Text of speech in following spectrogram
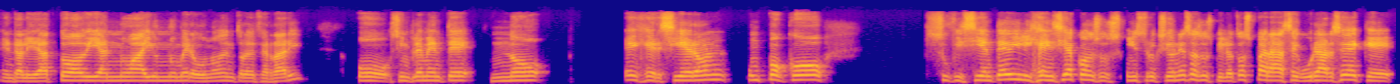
en realidad todavía no hay un número uno dentro de Ferrari o simplemente no ejercieron un poco suficiente diligencia con sus instrucciones a sus pilotos para asegurarse de que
